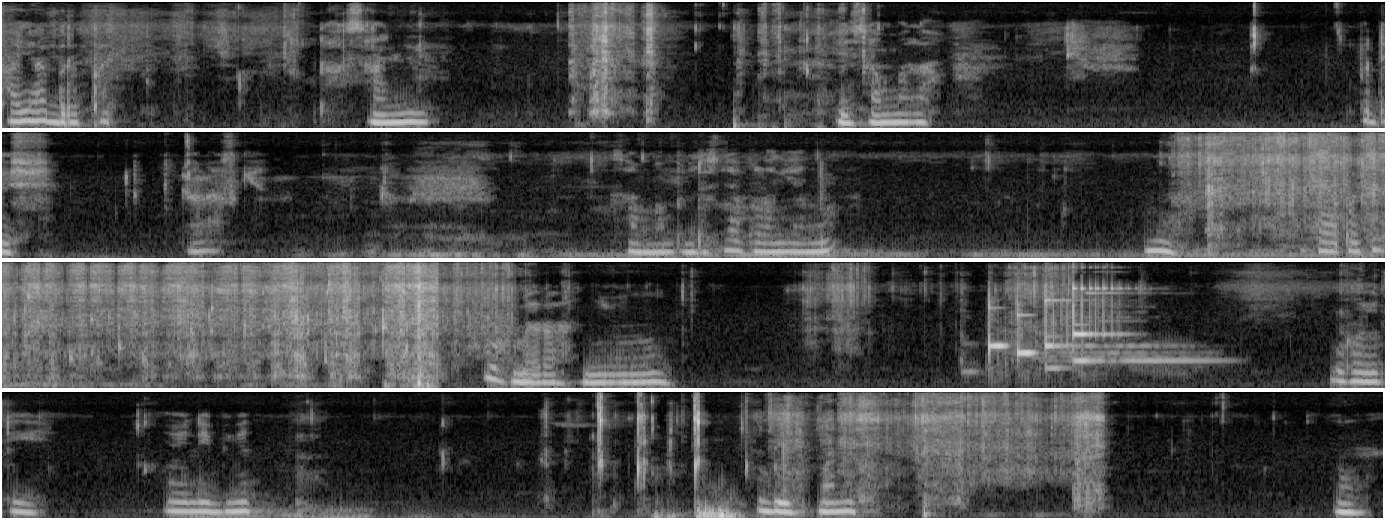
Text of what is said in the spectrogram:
Kayak berkat rasanya ya sama lah. Pedes. Udahlah sekian sama pedesnya apalagi yang hmm, kayak apa sih? Uh merahnya. Oh ini. Ini bingit. Lebih manis hmm.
